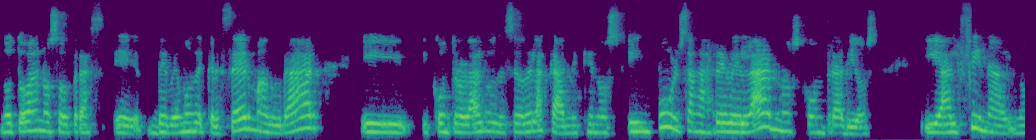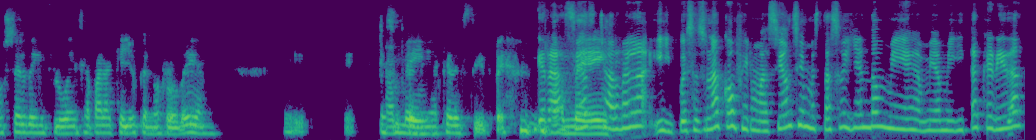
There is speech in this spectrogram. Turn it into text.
No todas nosotras eh, debemos de crecer, madurar y, controlar los deseos de la carne que nos impulsan a rebelarnos contra Dios y al final no ser de influencia para aquellos que nos rodean. Eh, eh, eso tenía que decirte. Gracias, Charmela. Y pues es una confirmación, si me estás oyendo, mi, mi amiguita querida,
